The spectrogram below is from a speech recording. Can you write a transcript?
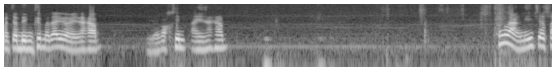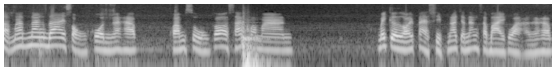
มันจะดึงขึ้นมาได้เลยนะครับ เดี๋ยวก็ขึ้นไปนะครับข้างหลังนี้จะสามารถนั่งได้ 2 คนนะครับ ความสูงก็สักประมาณ ไม่เกิน 180 น่าจะนั่งสบายกว่านะครับ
